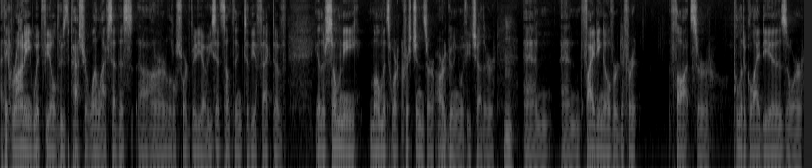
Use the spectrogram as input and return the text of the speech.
I think Ronnie Whitfield, who's the pastor at One Life, said this uh, on our little short video. He said something to the effect of, you know, there's so many moments where Christians are arguing with each other and and fighting over different thoughts or political ideas or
